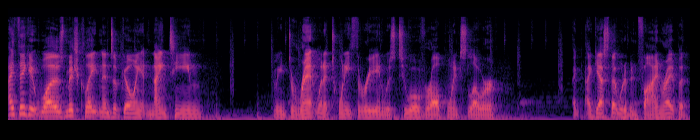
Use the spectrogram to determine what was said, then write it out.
I think it was. Mitch Clayton ends up going at 19. I mean, Durant went at 23 and was two overall points lower. I, I guess that would have been fine, right? But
